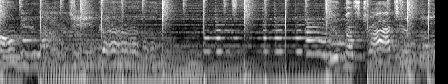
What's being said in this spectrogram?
Only logical. You must try to.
